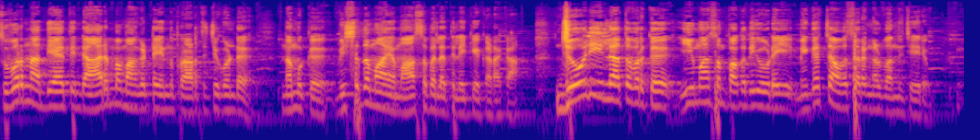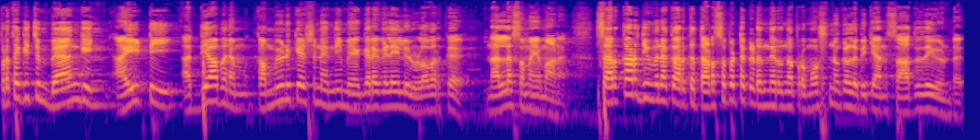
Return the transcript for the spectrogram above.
സുവർണ അധ്യായത്തിന്റെ ആരംഭമാകട്ടെ എന്ന് പ്രാർത്ഥിച്ചുകൊണ്ട് നമുക്ക് വിശദമായ മാസഫലത്തിലേക്ക് കടക്കാം. ജോലിയില്ലാത്തവർക്ക് ഈ മാസം പകുതിയോടെ മികച്ച അവസരങ്ങൾ വന്നു ചേരും പ്രത്യേകിച്ചും ബാങ്കിംഗ് ഐ ടി അധ്യാപനം കമ്മ്യൂണിക്കേഷൻ എന്നീ മേഖലകളിലുള്ളവർക്ക് നല്ല സമയമാണ്. സർക്കാർ ജീവനക്കാർക്ക് തടസ്സപ്പെട്ട് കിടന്നിരുന്ന പ്രൊമോഷനുകൾ ലഭിക്കാൻ സാധ്യതയുണ്ട്.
